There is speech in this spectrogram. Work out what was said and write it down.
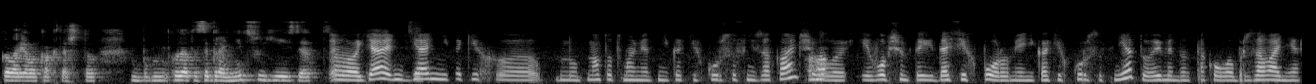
говорила как-то, что куда-то за границу ездят. Э, я, я никаких, э, ну, на тот момент никаких курсов не заканчивала, ага. и, в общем-то, и до сих пор у меня никаких курсов нету, именно такого образования.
